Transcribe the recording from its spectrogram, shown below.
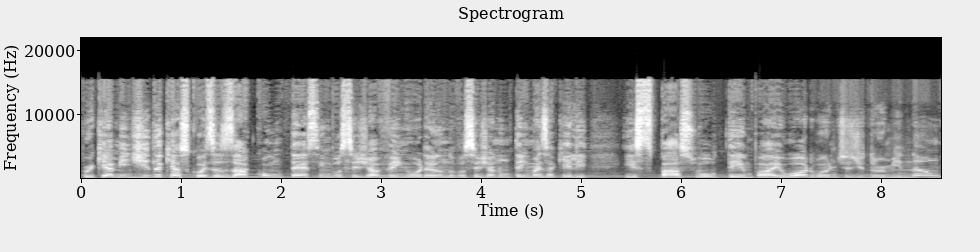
Porque à medida que as coisas acontecem, você já vem orando, você já não tem mais aquele espaço ou tempo. Ah, eu oro antes de dormir. Não.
